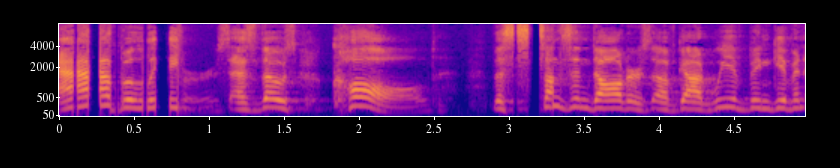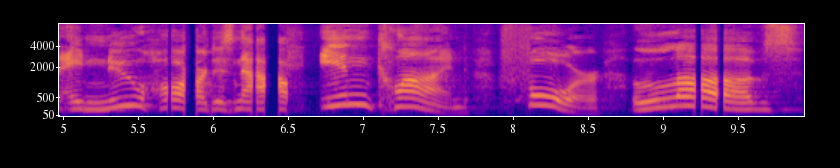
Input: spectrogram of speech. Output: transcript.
As believers, as those called, the sons and daughters of God, we have been given a new heart is now inclined for, loves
